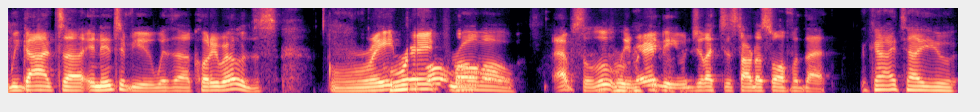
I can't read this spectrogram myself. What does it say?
we got uh, an interview with uh, Cody Rhodes. Great, Great promo. Absolutely, Randy. Would you like to start us off with that? Can I tell you,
